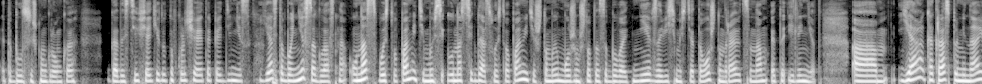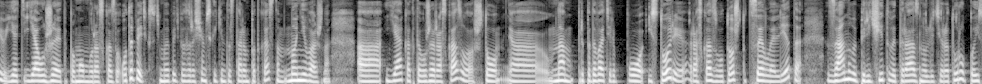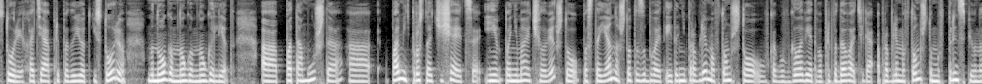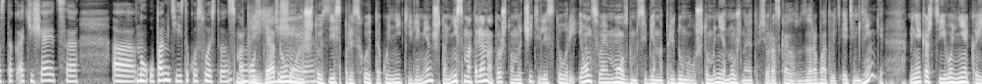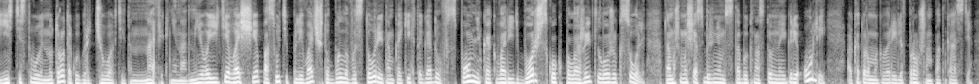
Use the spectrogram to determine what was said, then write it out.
Это было слишком громко гадости всякие тут включает опять Денис. Я с тобой не согласна. У нас свойство памяти, мы вс- у нас всегда свойство памяти, что мы можем что-то забывать, не в зависимости от того, что нравится нам это или нет. А, я как раз вспоминаю, я, я уже это, по-моему, рассказывала. Вот опять, кстати, мы опять возвращаемся к каким-то старым подкастам, но неважно. А, я как-то уже рассказывала, что а, нам преподаватель по истории рассказывал то, что целое лето заново перечитывает разную литературу по истории, хотя преподает историю много-много-много лет, а, потому что а, память просто очищается, и понимает человек, что постоянно что-то забывает. И это не проблема в том, что как бы в голове этого преподавателя, а проблема в том, что мы, в принципе, у нас так очищается, э, ну, у памяти есть такое свойство. Смотри, я думаю, что здесь происходит такой некий элемент, что несмотря на то, что он учитель истории, и он своим мозгом себе напридумал, что мне нужно это все рассказывать, зарабатывать этим деньги, мне кажется, его некое естество и нутро такое говорит, чувак, тебе это нафиг не надо. Мне тебе вообще, по сути, плевать, что было в истории там каких таких-то годов. Вспомни, как варить борщ, сколько положить ложек соли. Потому что мы сейчас вернемся с тобой к настольной игре Улей, о которой мы говорили в прошлом подкасте.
